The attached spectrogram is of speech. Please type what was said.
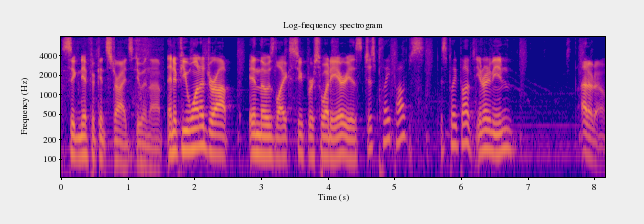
significant strides doing that. And if you want to drop in those like super sweaty areas, just play pubs. Just play pubs. You know what I mean? I don't know.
